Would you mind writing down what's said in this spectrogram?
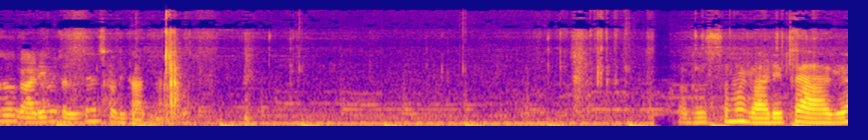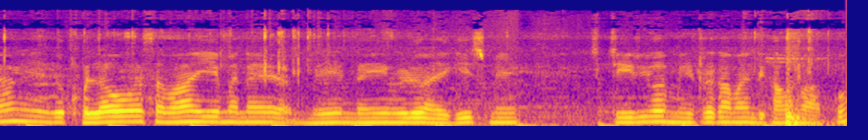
तो गाड़ी में चलते हैं इसको दिखाते हैं आपको और दोस्तों मैं गाड़ी पे आ गया हूँ, ये जो खुला हुआ सामान, ये मैंने मेरी नई वीडियो आएगी, इसमें स्टीरियो और मीटर का मैं दिखाऊँगा आपको।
